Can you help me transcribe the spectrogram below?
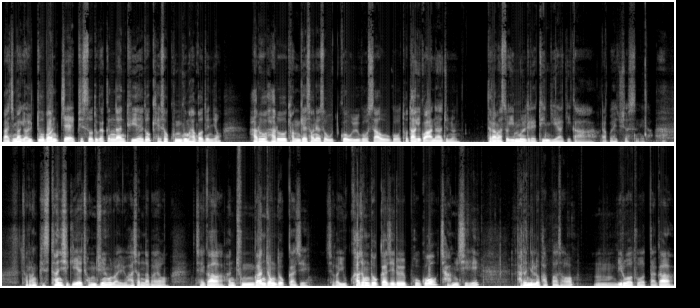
마지막 12번째 에피소드가 끝난 뒤에도 계속 궁금하거든요. 하루하루 경계선에서 웃고 울고 싸우고 토닥이고 안아주는 드라마 속 인물들의 뒷이야기가 라고 해주셨습니다. 저랑 비슷한 시기에 정주행을 완료하셨나 봐요. 제가 한 중간 정도까지 제가 6화 정도까지를 보고 잠시 다른 일로 바빠서 음, 미루어 두었다가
